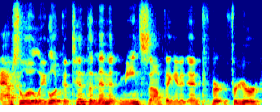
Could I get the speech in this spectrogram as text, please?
Absolutely. Look, the Tenth Amendment means something, and, and for, for, your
